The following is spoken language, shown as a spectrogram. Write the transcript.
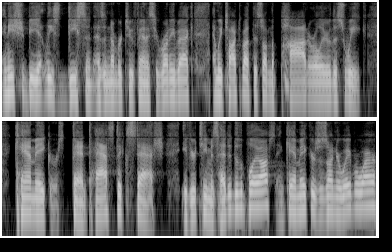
and he should be at least decent as a number two fantasy running back. And we talked about this on the pod earlier this week. Cam Akers, fantastic stash. If your team is headed to the playoffs and Cam Akers is on your waiver wire,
